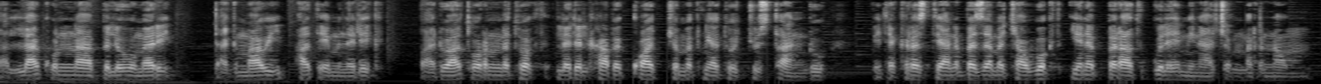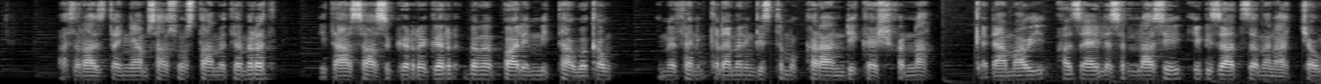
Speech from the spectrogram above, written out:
ታላቁና ብልሁ መሪ ዳግማዊ አጤ ምኒልክ በአድዋ ጦርነት ወቅት ለድል ካበቋቸው ምክንያቶች ውስጥ አንዱ ቤተ ክርስቲያን በዘመቻው ወቅት የነበራት ጉልህ ሚና ጭምር ነው። በ1953 ዓ ም የታህሳስ ግርግር በመባል የሚታወቀው የመፈንቅለ መንግስት ሙከራ እንዲከሽፍና ቀዳማዊ አፄ ኃይለሥላሴ የግዛት ዘመናቸው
